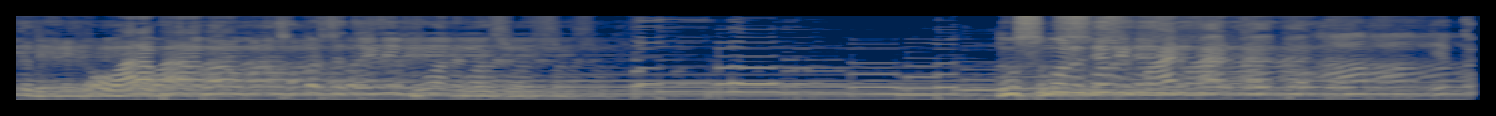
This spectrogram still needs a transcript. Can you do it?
એક જ મિનિટ ઓ વારા ફરતી વારો મને ખબર છે તો એને ભુવાને લઈશું દુશ્મન જેથી માર માર કહું તો આમ એક જ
